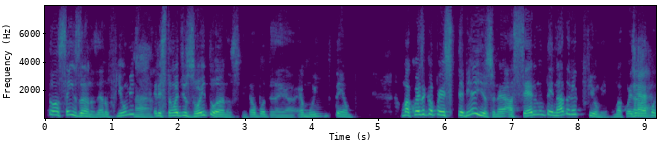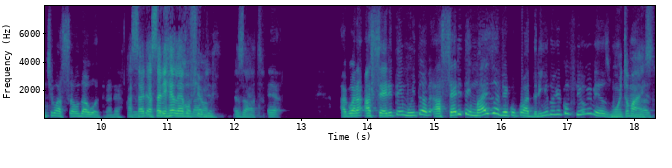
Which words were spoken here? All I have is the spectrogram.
estão há seis anos, né? No filme, ah. eles estão há 18 anos. Então, pô, é, é, muito tempo. Uma coisa que eu percebi é isso, né? A série não tem nada a ver com o filme. Uma coisa é. não é continuação da outra, né? A série, a série releva o filme. Exato. É. Agora, a série tem muito a, a série tem mais a ver com o quadrinho do que com o filme mesmo. Muito mais.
